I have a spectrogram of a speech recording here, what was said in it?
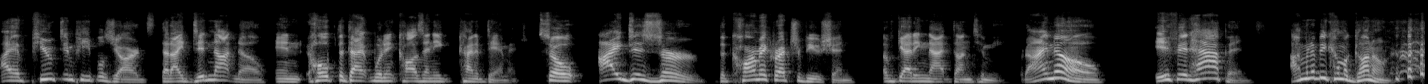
I have puked in people's yards that I did not know, and hope that that wouldn't cause any kind of damage. So I deserve the karmic retribution of getting that done to me. But I know if it happens, I'm gonna become a gun owner.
